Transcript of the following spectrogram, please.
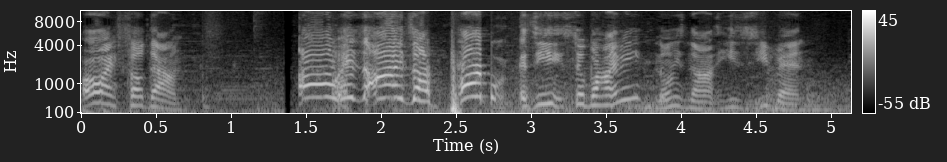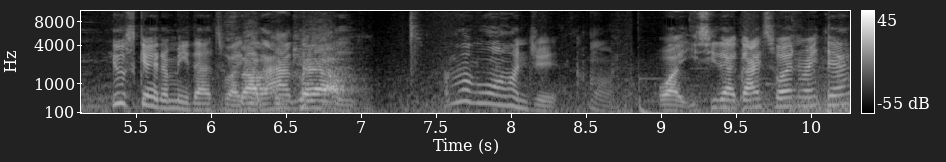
Oh, I fell down. Oh, his eyes are purple! Is he still behind me? No, he's not. He's, he ran. He was scared of me, that's why. Stop I cap. level- I'm level 100. Come on. What, you see that guy sweating right there?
